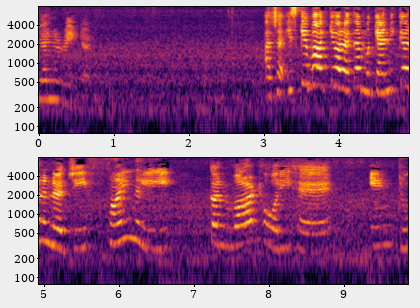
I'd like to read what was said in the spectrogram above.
generator अच्छा इसके बाद क्या हो रहा था? मैकेनिकल एनर्जी फाइनली कन्वर्ट हो रही है into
